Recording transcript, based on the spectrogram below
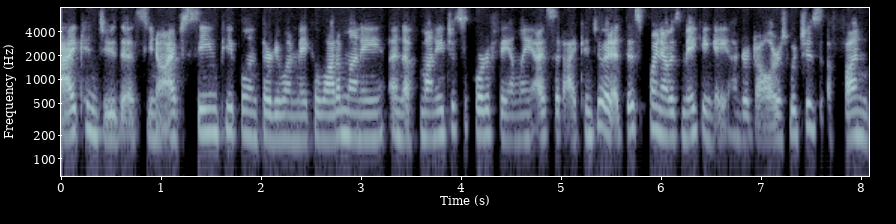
I can do this. You know, I've seen people in 31 make a lot of money, enough money to support a family. I said I can do it. At this point, I was making $800, which is a fun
